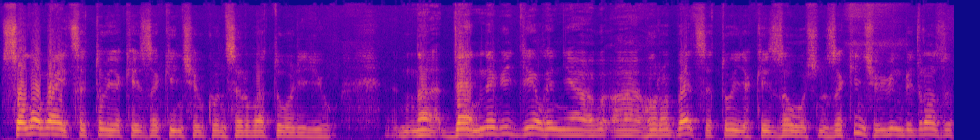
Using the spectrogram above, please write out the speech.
Соловей це той, який закінчив консерваторію на денне відділення, а- Горобець це той, який заочно закінчив. Він відразу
